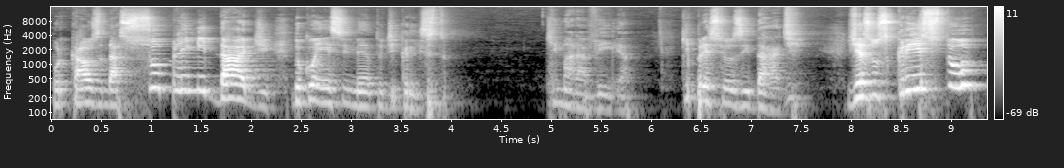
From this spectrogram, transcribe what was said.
por causa da sublimidade do conhecimento de Cristo. Que maravilha, que preciosidade. Jesus Cristo,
